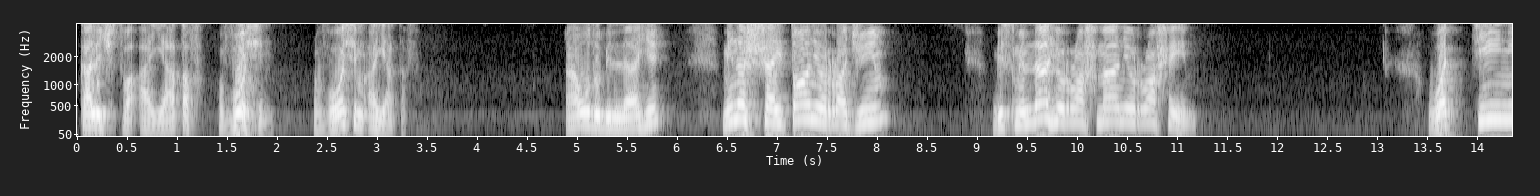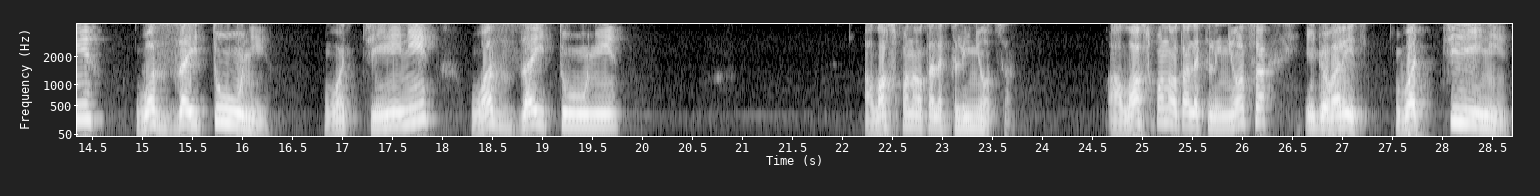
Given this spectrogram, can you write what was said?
Количество аятов 8. 8 аятов. Ауду билляхи. Минаш шайтанир раджим. Бисмиллахир рахманир рахим. Ваттини ваззайтуни. Ваттини ваззайтуни. Аллах Субхану Таля клянется. Аллах Субхану Таля клянется и говорит Ваттини.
